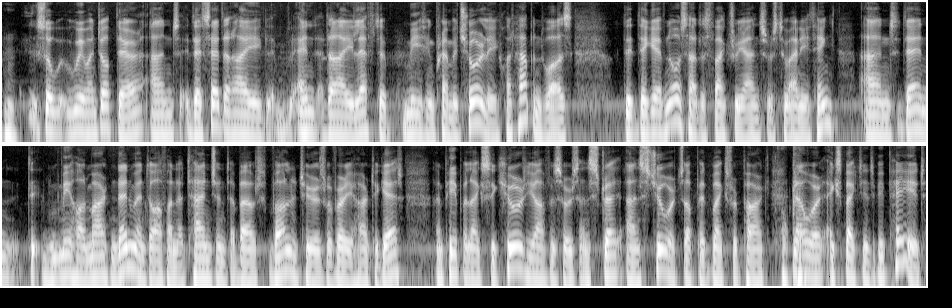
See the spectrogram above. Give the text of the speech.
hmm. so we went up there, and they said that I and that I left the meeting prematurely. What happened was they gave no satisfactory answers to anything. And then Micheál Martin then went off on a tangent about volunteers were very hard to get, and people like security officers and, stre- and stewards up at Wexford Park okay. now were expecting to be paid.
